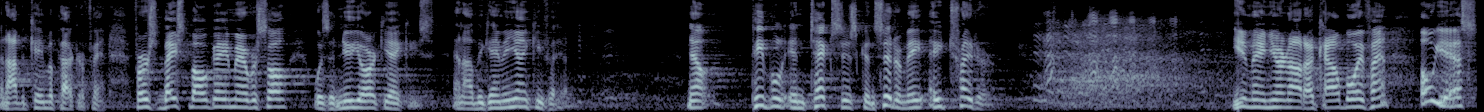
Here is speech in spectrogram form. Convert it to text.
and I became a Packer fan. First baseball game I ever saw was the New York Yankees, and I became a Yankee fan. Now, people in Texas consider me a traitor. you mean you're not a Cowboy fan? Oh, yes,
